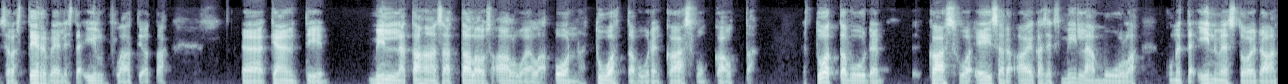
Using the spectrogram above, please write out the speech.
sellaista terveellistä inflaatiota ää, käyntiin, millä tahansa talousalueella on tuottavuuden kasvun kautta. Ja tuottavuuden kasvua ei saada aikaiseksi millään muulla kuin että investoidaan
